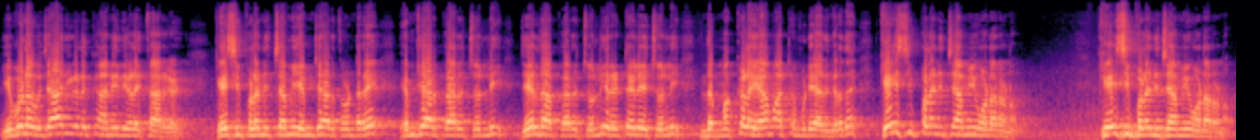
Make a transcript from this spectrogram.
இவ்வளவு ஜாதிகளுக்கு அநீதி இழைத்தார்கள். கேசி பழனிசாமி எம்ஜிஆர் தொண்டரே எம்ஜிஆர் பேரை சொல்லி ஜெயலலிதா பேரை சொல்லி ரெட்டையிலே சொல்லி இந்த மக்களை ஏமாற்ற முடியாதுங்கிறத கேசி பழனிசாமி உணரணும். கேசி பழனிசாமி உணரணும்.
